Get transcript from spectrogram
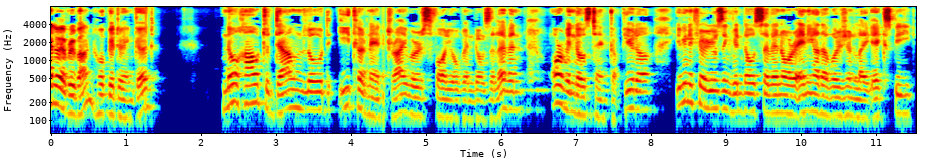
Hello everyone, hope you're doing good. Know how to download Ethernet drivers for your Windows 11 or Windows 10 computer. Even if you're using Windows 7 or any other version like XP,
